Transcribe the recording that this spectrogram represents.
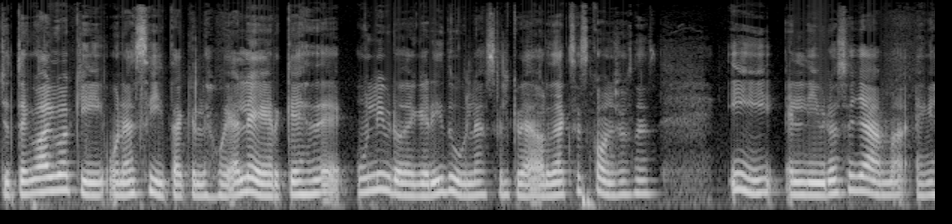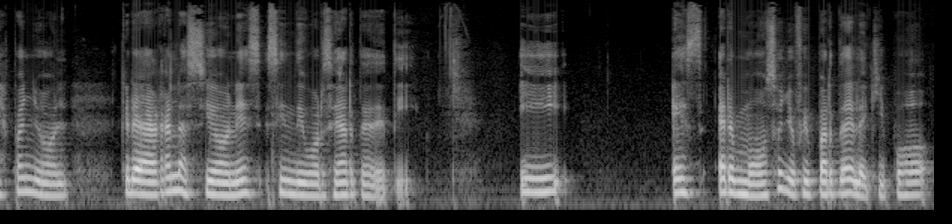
yo tengo algo aquí, una cita que les voy a leer, que es de un libro de Gary Douglas, el creador de Access Consciousness, y el libro se llama en español Crear relaciones sin divorciarte de ti. Y es hermoso. Yo fui parte del equipo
